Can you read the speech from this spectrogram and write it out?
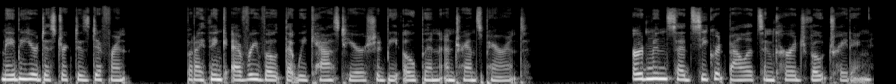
Maybe your district is different, but I think every vote that we cast here should be open and transparent. Erdman said secret ballots encourage vote trading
